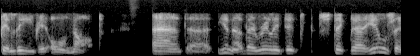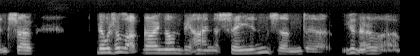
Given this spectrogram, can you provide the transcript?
believe it or not. And uh, you know they really did stick their heels in. So there was a lot going on behind the scenes, and uh, you know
